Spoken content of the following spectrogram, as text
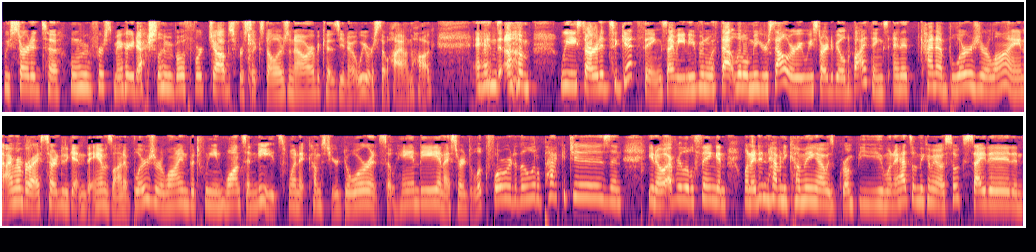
we started to when we were first married actually we both worked jobs for six dollars an hour because you know we were so high on the hog, and um we started to get things. I mean even with that little meager salary we started to be able to buy things and it kind of blurs your line. I remember I started to get into Amazon. It blurs your line between wants and needs when it comes to your door and it's so handy and I started to look forward to the little packages and you know every little thing and when I didn't have any coming I was grumpy and when I had something coming I was so excited and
